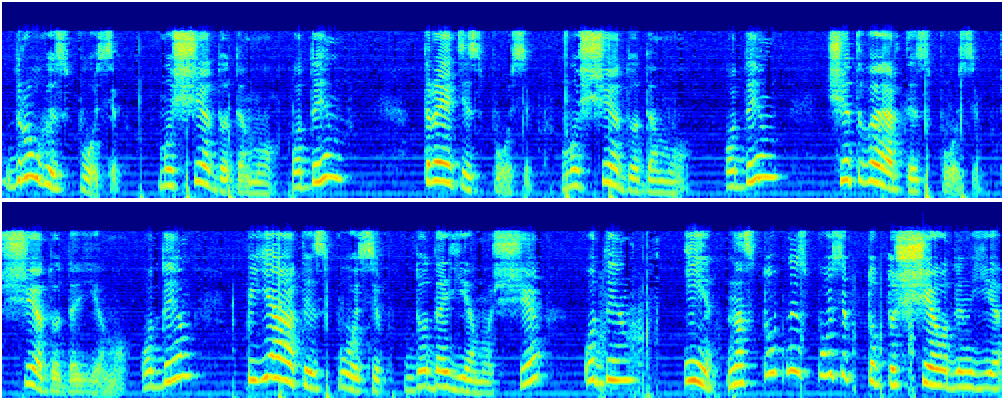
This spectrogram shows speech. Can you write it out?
другий спосіб ми ще додамо 1, третій спосіб ми ще додамо 1, четвертий спосіб ще додаємо 1, п'ятий спосіб додаємо ще 1. І наступний спосіб, тобто ще один є,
